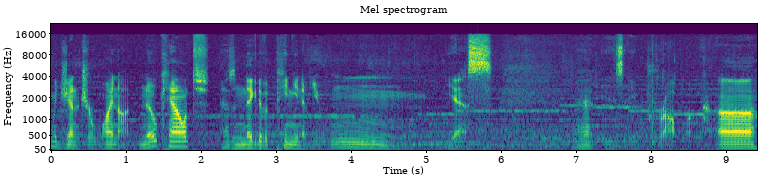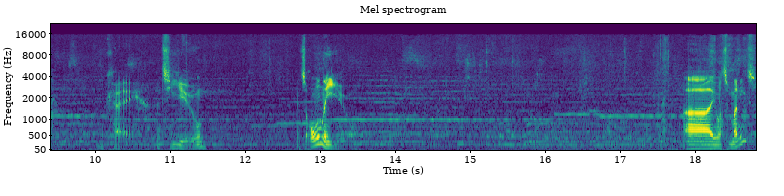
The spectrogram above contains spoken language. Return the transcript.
Primogeniture, why not? No count has a negative opinion of you. Mmm, yes. That is a problem. Uh, okay. That's you. It's only you. Uh, you want some monies?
